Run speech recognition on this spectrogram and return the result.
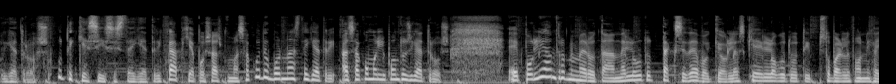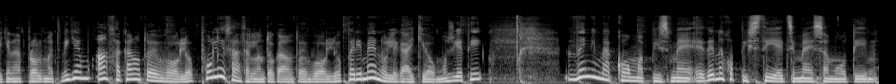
γιατρός. Ούτε κι εσείς είστε γιατροί. Κάποιοι από εσάς που μας ακούτε μπορεί να είστε γιατροί. Α ακούμε λοιπόν τους γιατρούς. Ε, πολλοί άνθρωποι με ρωτάνε, λόγω του ότι ταξιδεύω κιόλας και λόγω του ότι στο παρελθόν είχα και ένα πρόβλημα την υγεία μου, αν θα κάνω το εμβόλιο. Πολύ θα ήθελα να το κάνω το εμβόλιο. Περιμένω λιγάκι όμως, γιατί δεν είμαι ακόμα πεισμένη, δεν έχω πιστεί έτσι μέσα μου ότι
